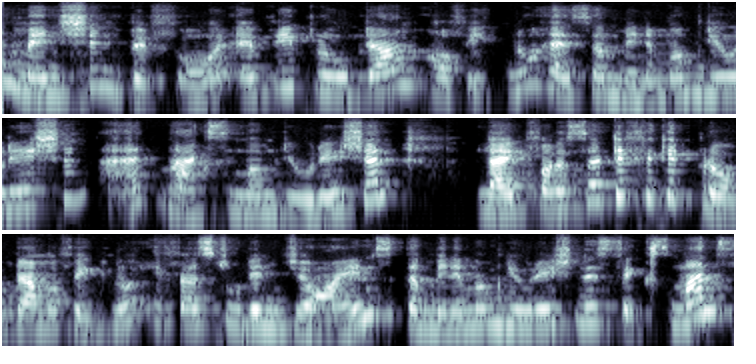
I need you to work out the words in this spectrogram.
I mentioned before, every program of IGNOU has a minimum duration and maximum duration. Like for a certificate program of IGNOU, if a student joins, the minimum duration is six months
